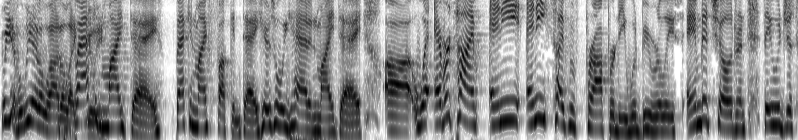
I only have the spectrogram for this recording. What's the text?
but yeah, but we had a lot of like back really, in my day, back in my fucking day, here's what we had in my day. Uh, whatever time any any type of property would be released aimed at children, they would just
